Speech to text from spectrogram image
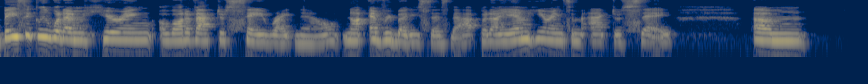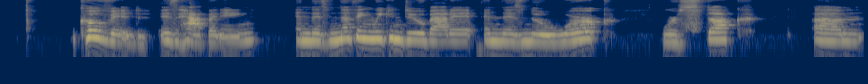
basically what i'm hearing a lot of actors say right now not everybody says that but i am hearing some actors say um, covid is happening and there's nothing we can do about it and there's no work. We're stuck. Um,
